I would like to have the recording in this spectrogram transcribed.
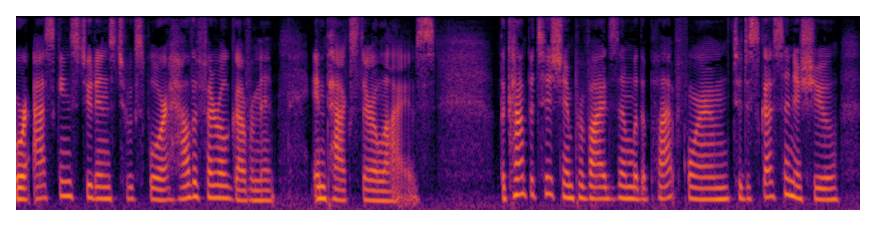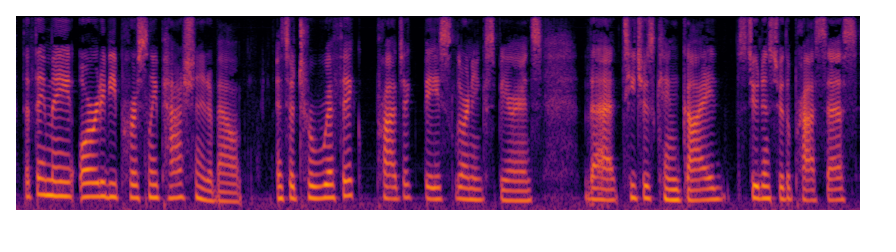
We're asking students to explore how the federal government impacts their lives. The competition provides them with a platform to discuss an issue that they may already be personally passionate about. It's a terrific project based learning experience that teachers can guide students through the process.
